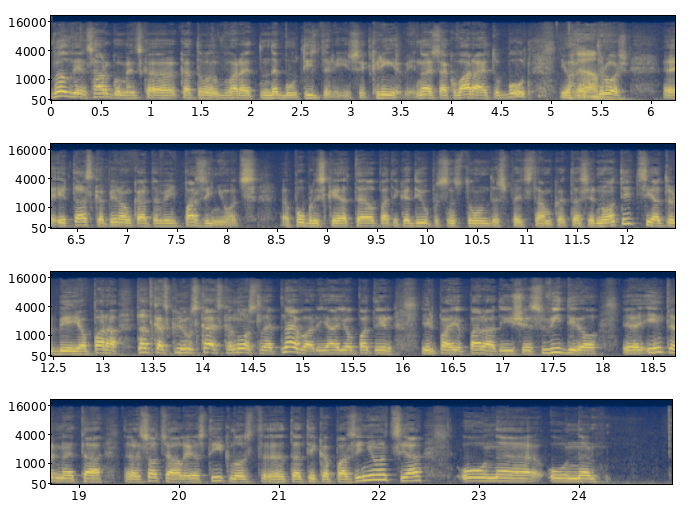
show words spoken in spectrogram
Vēl viens arguments, ka, ka to varētu nebūt izdarījusi Krievija. Nu, es saku, varētu būt, jo Jā. droši ir tas, ka pirmkārt viņi paziņots publiskajā telpā tikai 12 stundas pēc tam, kad tas ir noticis. Jā, tur bija jau parā, tad, kad kļuva skaidrs, ka noslēpt nevar, jā, jo pat ir, ir pa- parādījušies video eh, internetā, sociālajos tīklos, tā tika paziņots. Jā, un, un,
